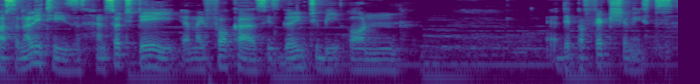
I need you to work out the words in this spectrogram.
personalities. And so today uh, my focus is going to be on uh, the perfectionists.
